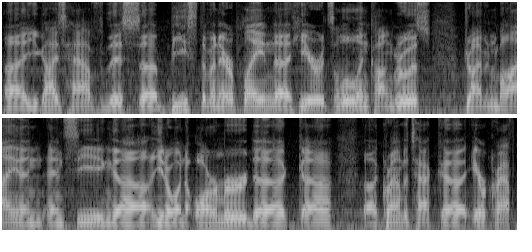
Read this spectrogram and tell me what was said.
Uh, you guys have this uh, beast of an airplane uh, here. It's a little incongruous driving by and, and seeing you know an armored ground attack aircraft.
